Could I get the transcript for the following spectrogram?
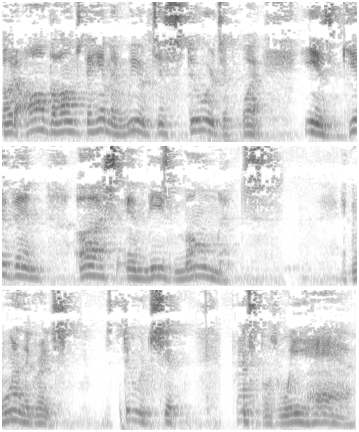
So it all belongs to him and we are just stewards of what he has given us in these moments. And one of the great stewardship principles we have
